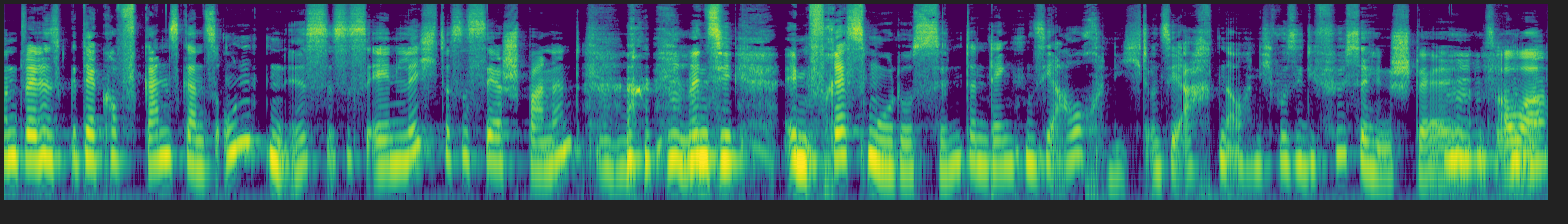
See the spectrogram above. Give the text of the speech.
Und wenn es, der Kopf ganz, ganz unten ist, ist es ähnlich. Das ist sehr spannend. Mhm. wenn Sie im Fressmodus sind, dann denken Sie auch nicht. Und Sie achten auch nicht, wo Sie die Füße hinstellen. Mhm. Aua.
